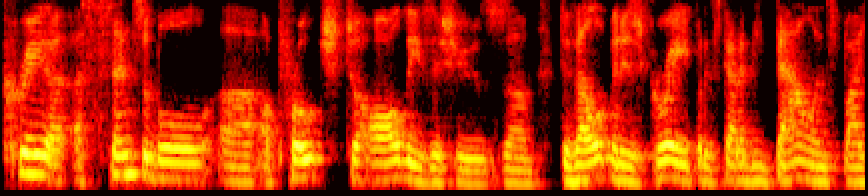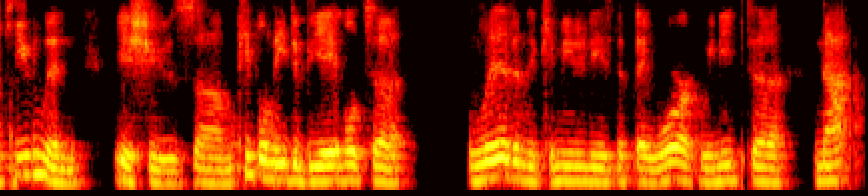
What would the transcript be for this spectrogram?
create a, a sensible uh, approach to all these issues. Um, development is great, but it's got to be balanced by human issues. Um, people need to be able to live in the communities that they work. We need to not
